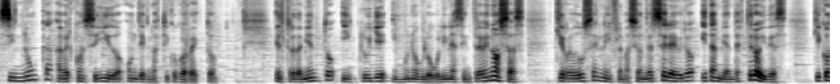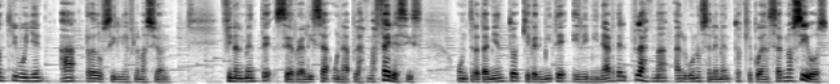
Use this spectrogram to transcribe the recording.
sin nunca haber conseguido un diagnóstico correcto. El tratamiento incluye inmunoglobulinas intravenosas que reducen la inflamación del cerebro y también de esteroides que contribuyen a reducir la inflamación. Finalmente se realiza una plasmaféresis, un tratamiento que permite eliminar del plasma algunos elementos que pueden ser nocivos,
